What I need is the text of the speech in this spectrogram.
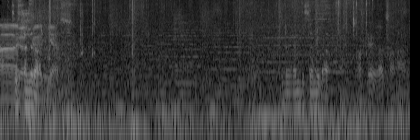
Uh, So send it good, up. yes. And then just send it up. Okay, that's not happening.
